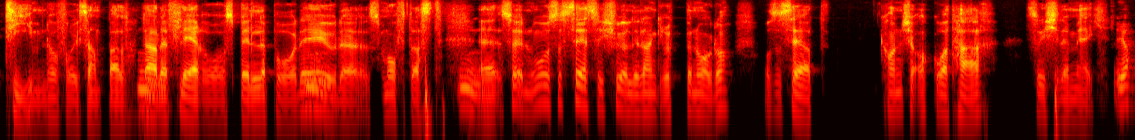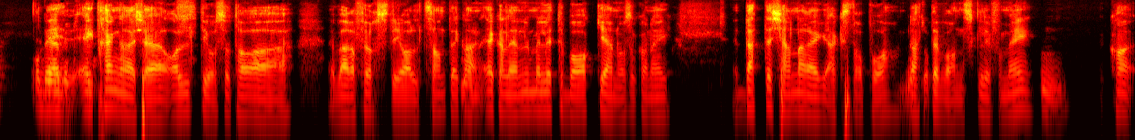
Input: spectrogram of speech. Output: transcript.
team, da f.eks. Mm. Der det er flere å spille på. Det er jo mm. det som oftest. Mm. Eh, så er det noe å se seg sjøl i den gruppen òg, da. Og så se at kanskje akkurat her, så er ikke det meg. Ja, det jeg, jeg, trenger ikke alltid også ta, være først i alt. sant? Jeg kan, jeg kan lene meg litt tilbake igjen, og så kan jeg Dette kjenner jeg ekstra på. Dette er vanskelig for meg. Mm. Kan,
